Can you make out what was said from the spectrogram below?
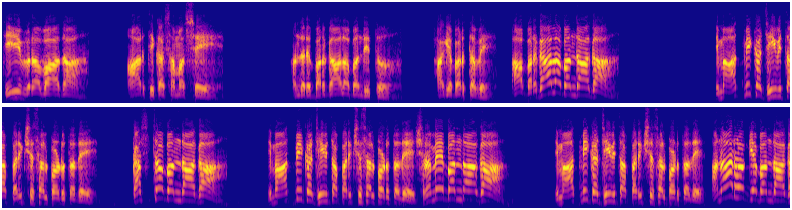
ತೀವ್ರವಾದ ಆರ್ಥಿಕ ಸಮಸ್ಯೆ, ಅಂದರೆ ಬರಗಾಲ ಬಂದಿತ್ತು. ಹಾಗೆ ಬರ್ತವೆ. ಆ ಬರಗಾಲ ಬಂದಾಗ ನಿಮ್ಮ ಆತ್ಮಿಕ ಜೀವಿತ ಪರೀಕ್ಷಿಸಲ್ಪಡುತ್ತದೆ. ಕಷ್ಟ ಬಂದಾಗ ನಿಮ್ಮ ಆತ್ಮಿಕ ಜೀವಿತ ಪರೀಕ್ಷಿಸಲ್ಪಡುತ್ತದೆ. ಶ್ರಮೆ ಬಂದಾಗ ನಿಮ್ಮ ಆತ್ಮಿಕ ಜೀವಿತ ಪರೀಕ್ಷಿಸಲ್ಪಡುತ್ತದೆ. ಅನಾರೋಗ್ಯ ಬಂದಾಗ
